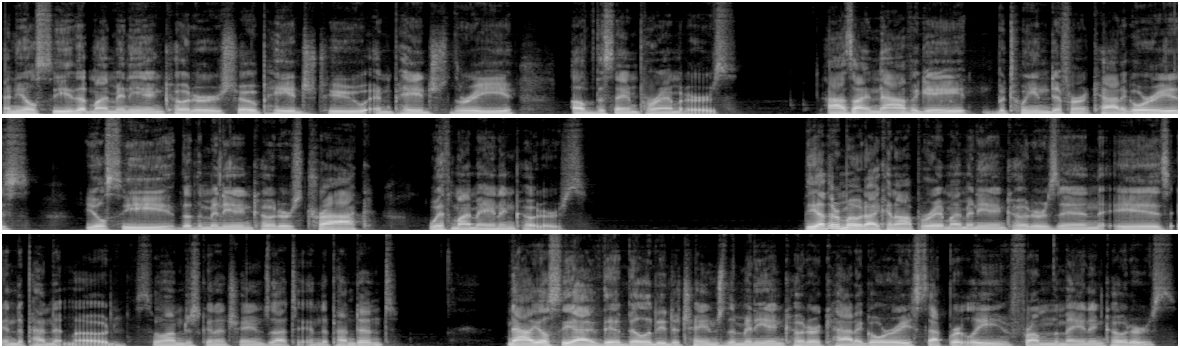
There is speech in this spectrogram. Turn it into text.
and you'll see that my mini encoders show page two and page three of the same parameters. As I navigate between different categories, you'll see that the mini encoders track with my main encoders. The other mode I can operate my mini encoders in is independent mode. So I'm just going to change that to independent. Now you'll see I have the ability to change the mini encoder category separately from the main encoders.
